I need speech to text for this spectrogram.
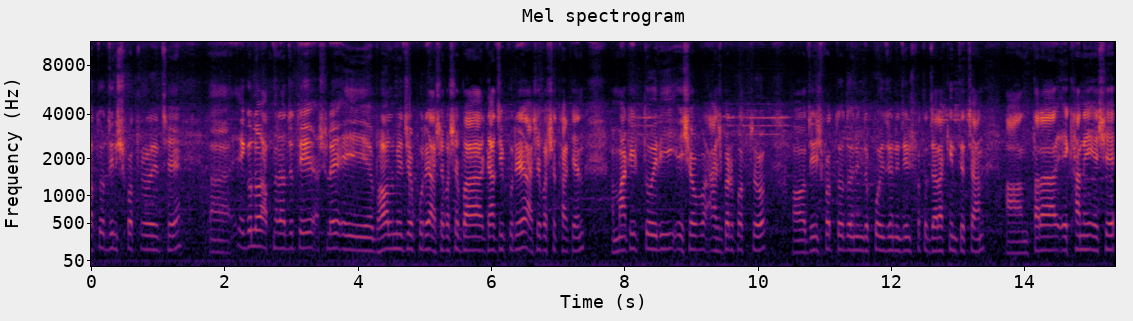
কত জিনিসপত্র রয়েছে এগুলো আপনারা যদি আসলে এই ভাওয়াল মির্জাপুরে আশেপাশে বা গাজীপুরে আশেপাশে থাকেন, মাটির তৈরি এইসব আসবাবপত্র জিনিসপত্র, দৈনন্দিন প্রয়োজনীয় জিনিসপত্র যারা কিনতে চান তারা এখানে এসে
